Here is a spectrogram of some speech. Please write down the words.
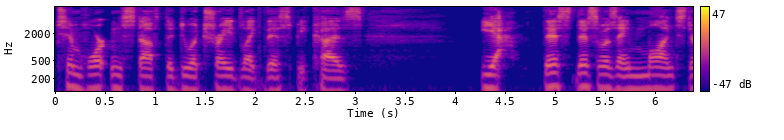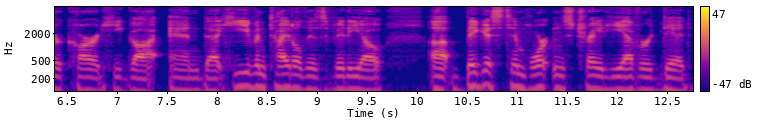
Tim Horton stuff to do a trade like this because, yeah, this this was a monster card he got, and uh, he even titled his video uh, "Biggest Tim Hortons Trade He Ever Did."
